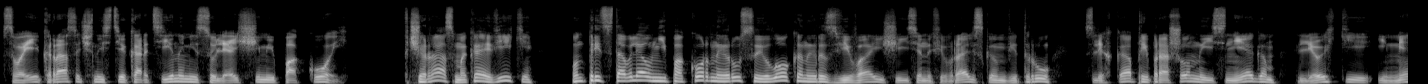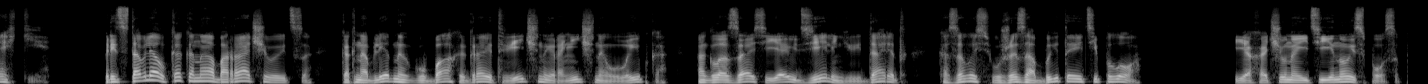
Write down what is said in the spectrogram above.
в своей красочности картинами, сулящими покой. Вчера, смыкая веки, он представлял непокорные русые локоны, развивающиеся на февральском ветру, слегка припорошенные снегом, легкие и мягкие. Представлял, как она оборачивается, как на бледных губах играет вечная ироничная улыбка, а глаза сияют зеленью и дарят, казалось, уже забытое тепло. «Я хочу найти иной способ»,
